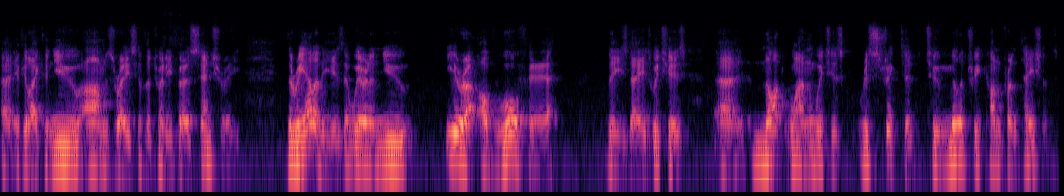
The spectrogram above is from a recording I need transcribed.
uh, if you like, the new arms race of the 21st century. The reality is that we're in a new era of warfare these days, which is uh, not one which is restricted to military confrontations.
